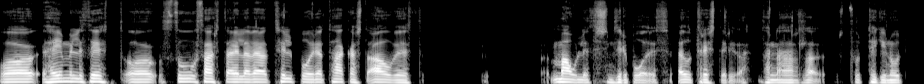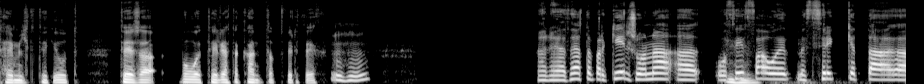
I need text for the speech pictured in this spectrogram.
og heimilið þitt og þú þarft eiginlega að vera tilbúin að takast á við málið sem þér er bóðið ef þú treystir í það þannig að það þú tekið út heimilið tekið út til þess að búa til rétta kandidat fyrir þig. Mm Þannig að þetta bara gerir svona að, og þið Mhm. fáið með þryggja daga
